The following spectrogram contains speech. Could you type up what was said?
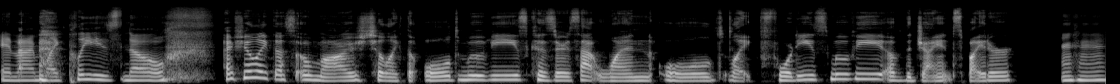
and I'm like, please, no. I feel like that's homage to like the old movies because there's that one old like 40s movie of the giant spider. Mm-hmm.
